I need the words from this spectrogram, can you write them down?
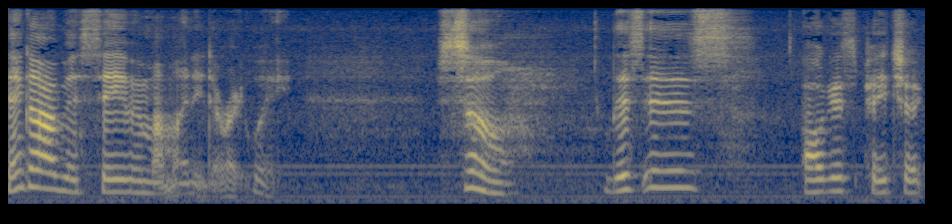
Thank God I've been saving my money the right way. So, this is August paycheck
